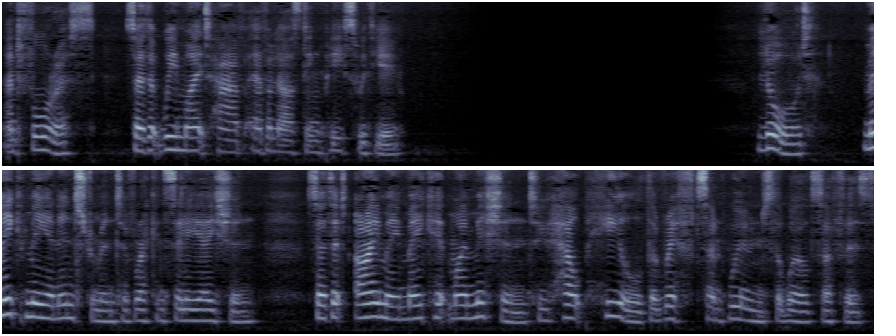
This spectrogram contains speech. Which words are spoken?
and for us, so that we might have everlasting peace with you. Lord, make me an instrument of reconciliation, so that I may make it my mission to help heal the rifts and wounds the world suffers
